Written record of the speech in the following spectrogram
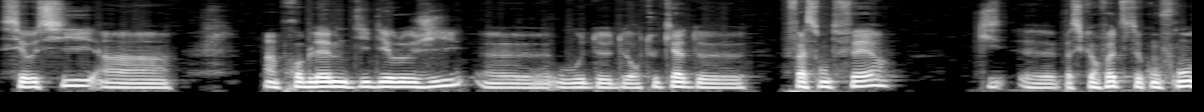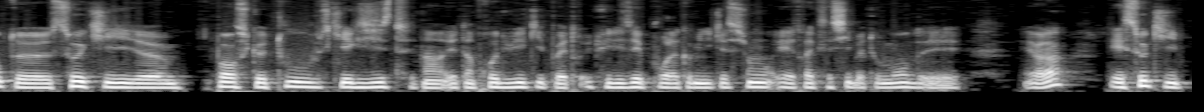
c'est aussi un, un problème d'idéologie euh, ou de, de, en tout cas de façon de faire, qui, euh, parce qu'en fait, ils se confrontent euh, ceux qui euh, pensent que tout ce qui existe est un, est un produit qui peut être utilisé pour la communication et être accessible à tout le monde et, et voilà. Et ceux qui,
